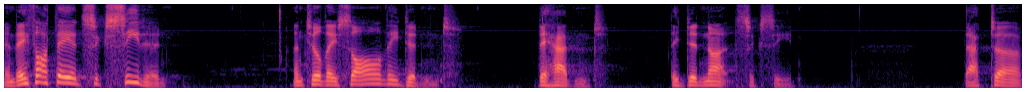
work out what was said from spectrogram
And they thought they had succeeded until they saw they didn't. They hadn't. They did not succeed. That, uh,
